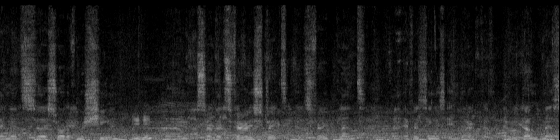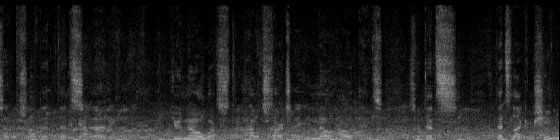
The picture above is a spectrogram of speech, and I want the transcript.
and it's a sort of machine. Um, so that's very strict and it's very planned and everything is in there and we don't mess up. So that, that's, uh, you know what's, how it starts and you know how it ends. So that's, that's like a machine.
